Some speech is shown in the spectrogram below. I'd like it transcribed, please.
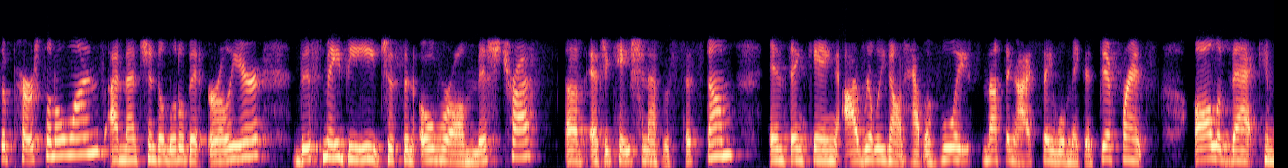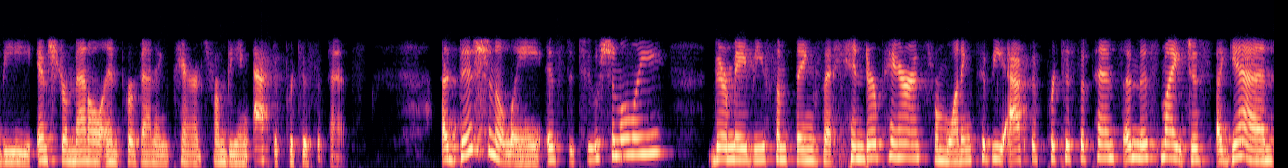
The personal ones I mentioned a little bit earlier, this may be just an overall mistrust of education as a system and thinking, I really don't have a voice, nothing I say will make a difference. All of that can be instrumental in preventing parents from being active participants. Additionally, institutionally, there may be some things that hinder parents from wanting to be active participants, and this might just, again,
